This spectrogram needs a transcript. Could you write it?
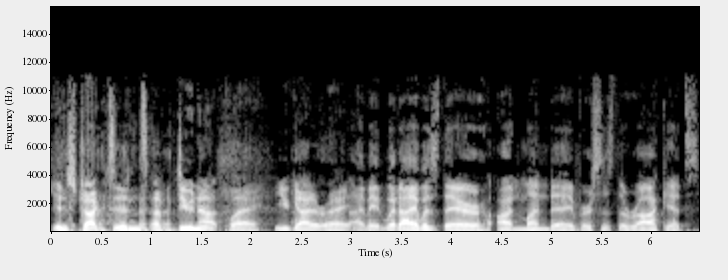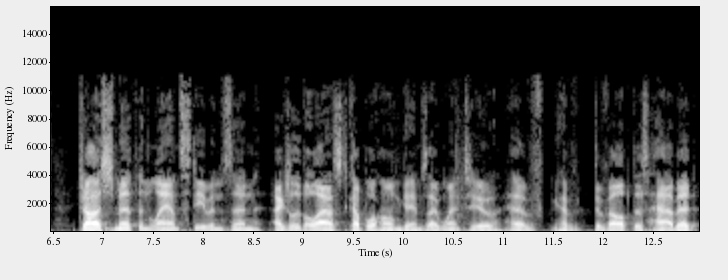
instructions of do not play. You got it right. I mean, when I was there on Monday versus the Rockets, Josh Smith and Lance Stephenson, actually the last couple home games I went to, have have developed this habit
